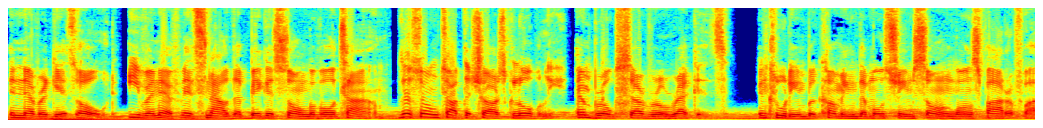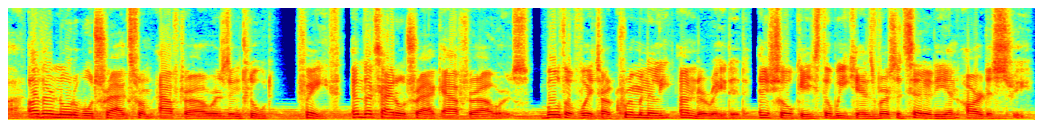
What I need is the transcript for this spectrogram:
it never gets old, even if it's now the biggest song of all time. The song topped the charts globally and broke several records, including becoming the most streamed song on Spotify. Other notable tracks from After Hours include Faith and the title track After Hours, both of which are criminally underrated and showcase the Weeknd's versatility and artistry.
